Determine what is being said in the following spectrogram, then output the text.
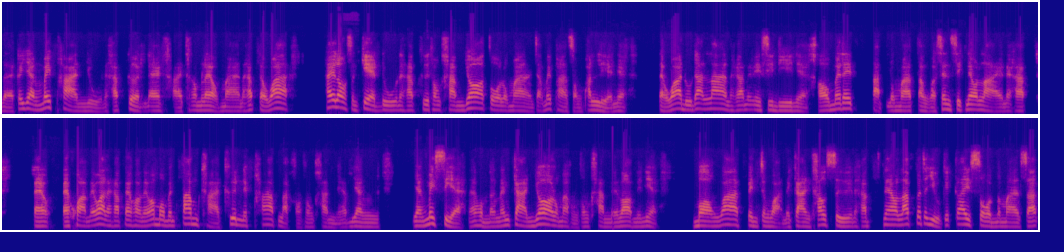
แต่ก็ยังไม่ผ่านอยู่นะครับ เกิดแรงขายทำอะไรออกมานะครับ แต่ว่าให้ลองสังเกตดูนะครับ คือทองคำย่อตัวลงมาหลังจากไม่ผ่าน 2,000 เหรียญเนี่ยแต่ว่าดูด้านล่างนะครับ MACD เนี่ยเขาไม่ได้ตัดลงมาต่ำกว่าเส้น Signal Line นะครับแปลแปลความได้ว่าอะไรครับแปลความได้ว่าโมเมนตัมขาขึ้นในภาพหลักของทองคำเนี่ยครับยังยังไม่เสียนะผมดังนั้นการย่อลงมาของทองคำในรอบนี้เนี่ย มองว่าเป็นจังหวะในการเข้าซื้อนะครับ แนวรับก็จะอยู่ใกล้ๆโซนประมาณสัก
